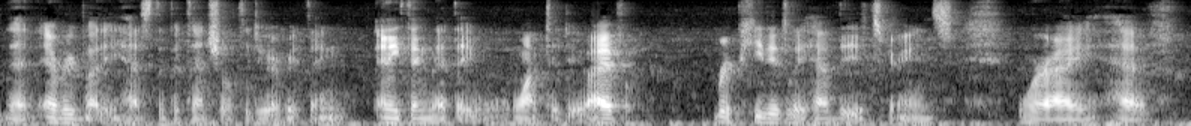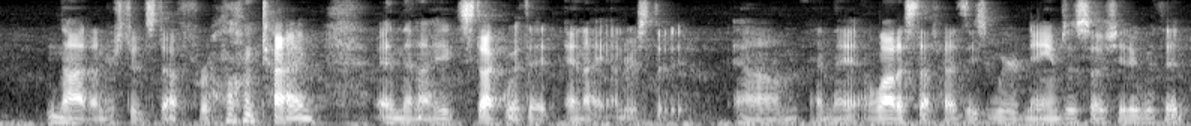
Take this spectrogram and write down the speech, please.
that everybody has the potential to do everything, anything that they want to do. I've repeatedly had the experience where I have not understood stuff for a long time, and then I stuck with it and I understood it. Um, and they, a lot of stuff has these weird names associated with it,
